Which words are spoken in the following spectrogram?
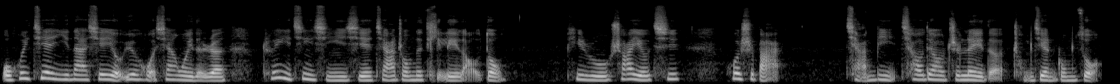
我会建议那些有月火相位的人可以进行一些家中的体力劳动，譬如刷油漆，或是把墙壁敲掉之类的重建工作。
